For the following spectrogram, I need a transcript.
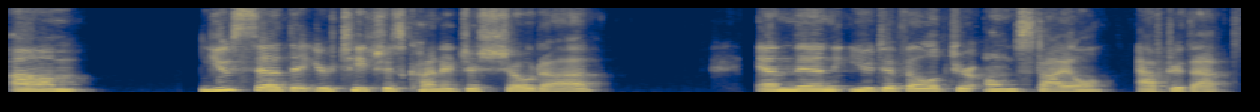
um, you said that your teachers kind of just showed up and then you developed your own style after that.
